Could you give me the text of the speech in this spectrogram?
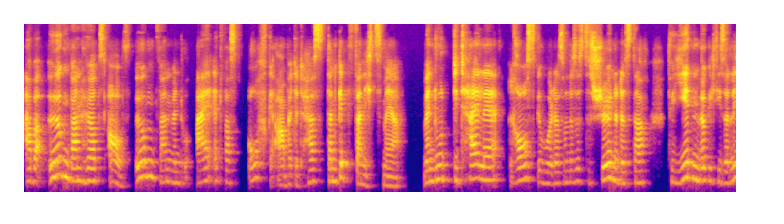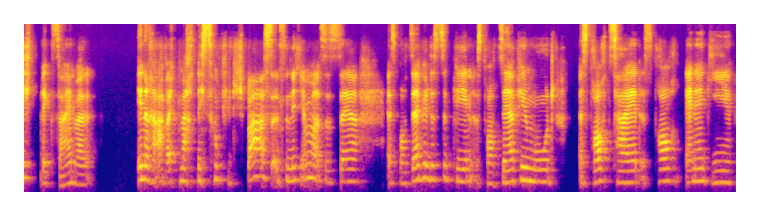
Aber irgendwann hört es auf. Irgendwann, wenn du etwas aufgearbeitet hast, dann gibt es da nichts mehr. Wenn du die Teile rausgeholt hast, und das ist das Schöne, das darf für jeden wirklich dieser Lichtblick sein, weil innere Arbeit macht nicht so viel Spaß. Also nicht immer. Es ist sehr, es braucht sehr viel Disziplin, es braucht sehr viel Mut, es braucht Zeit, es braucht Energie,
